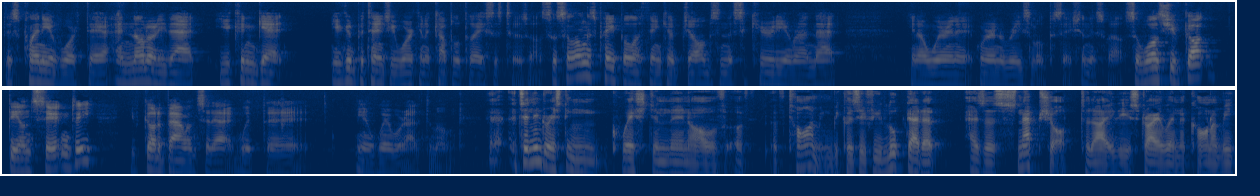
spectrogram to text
there's plenty of work there, and not only that, you can get you can potentially work in a couple of places too as well. So so long as people I think have jobs and the security around that, you know, we're in a we're in a reasonable position as well. So whilst you've got the uncertainty, you've got to balance it out with the, you know, where we're at at the moment. Uh, it's an interesting question then of, of, of timing because if you looked at it as a snapshot today, the Australian economy,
